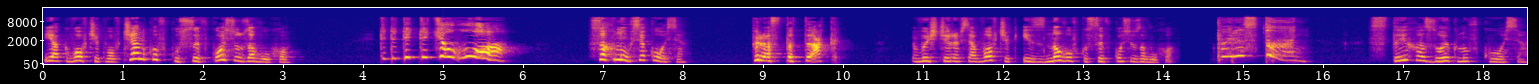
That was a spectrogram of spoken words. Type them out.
як Вовчик Вовченко вкусив Косю за вухо. Ти, ти, ти, ти чого? Сахнувся Кося. Просто так. Вищирився Вовчик і знову вкусив Косю за вухо. Перестань. Стиха зойкнув Кося.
